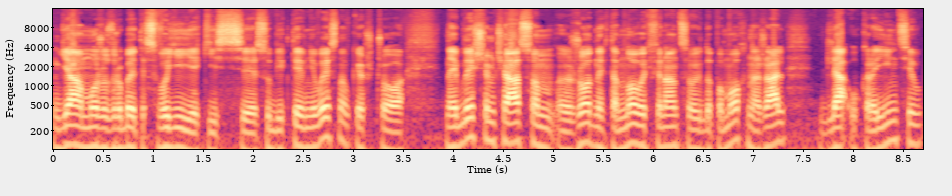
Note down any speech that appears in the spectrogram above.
Я можу зробити свої якісь е, суб'єктивні висновки, що найближчим часом е, жодних там нових фінансових допомог, на жаль, для українців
